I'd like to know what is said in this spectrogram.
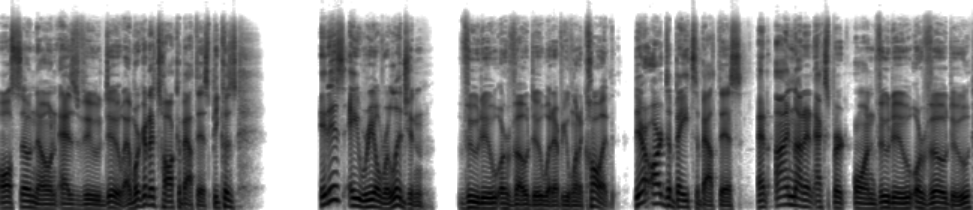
also known as voodoo. And we're going to talk about this because it is a real religion, voodoo or vodou, whatever you want to call it. There are debates about this, and I'm not an expert on voodoo or vodou,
